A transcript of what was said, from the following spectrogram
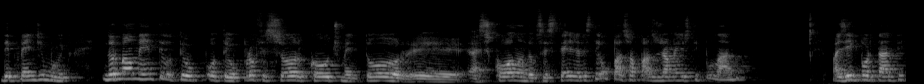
Depende muito. Normalmente o teu, o teu professor, coach, mentor, eh, a escola onde você esteja, eles têm um passo a passo já meio estipulado. Mas é importante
